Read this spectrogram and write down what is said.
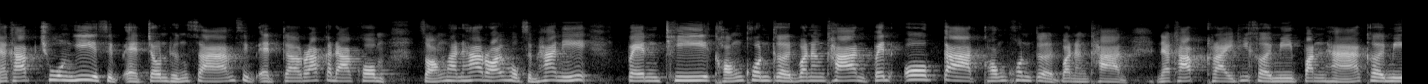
นะครับช่วง 21 จนถึง 31 กรกฎาคม 2565 นี้ เป็นทีของคนเกิดวันอังคาร เป็นโอกาสของคนเกิดวันอังคารนะครับ ใครที่เคยมีปัญหาเคยมี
